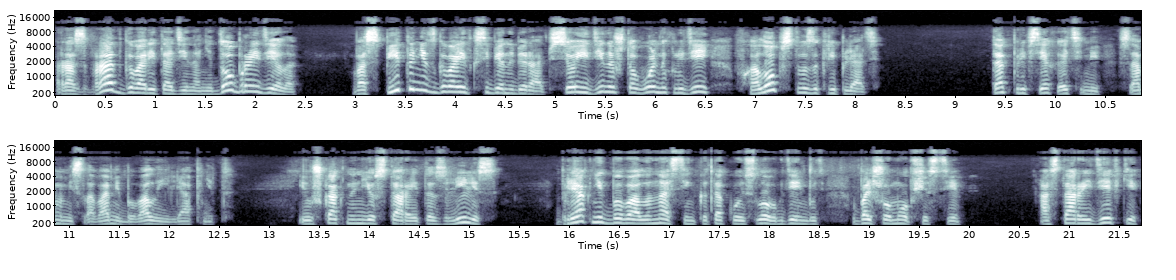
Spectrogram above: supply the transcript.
разврат, говорит один, а не доброе дело. Воспитанниц, говорит, к себе набирать, все едино, что вольных людей в холопство закреплять. Так при всех этими самыми словами бывало и ляпнет. И уж как на нее старые-то злились, брякнет бывало Настенька такое слово где-нибудь в большом обществе — а старые девки,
